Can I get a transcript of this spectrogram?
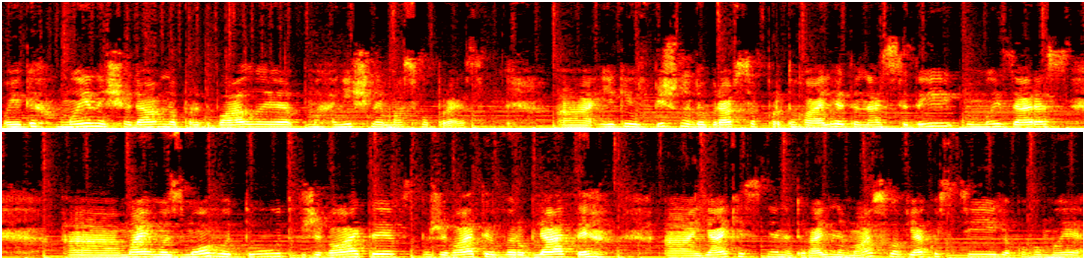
у яких ми нещодавно придбали механічний маслопрес, а, який успішно добрався в Португалію до нас сюди, і ми зараз маємо змогу тут вживати, споживати, виробляти якісне натуральне масло, в якості якого ми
